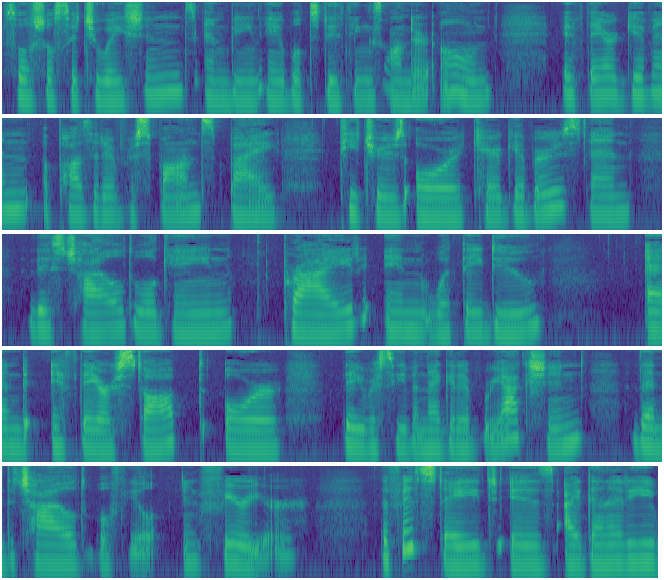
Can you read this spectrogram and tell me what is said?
social situations and being able to do things on their own. If they are given a positive response by teachers or caregivers, then this child will gain pride in what they do. And if they are stopped or they receive a negative reaction, then the child will feel inferior. The fifth stage is identity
